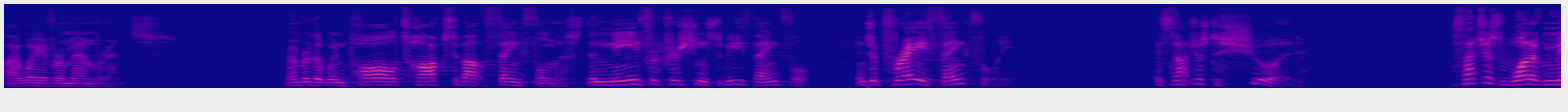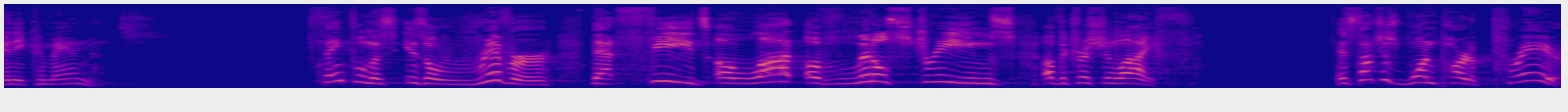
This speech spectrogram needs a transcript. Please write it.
by way of remembrance. Remember that when Paul talks about thankfulness, the need for Christians to be thankful and to pray thankfully, it's not just a should, it's not just one of many commandments. Thankfulness is a river that feeds a lot of little streams of the Christian life. It's not just one part of prayer.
